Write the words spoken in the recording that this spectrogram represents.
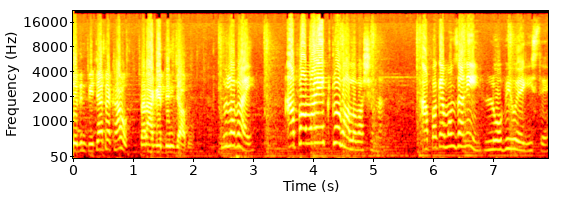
যেদিন পিঠাটা খাও তার আগের দিন যাব। দুলা ভাই আপা আমার একটুও ভালোবাসে না। আপা কেমন জানি লোভী হয়ে গেছে।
